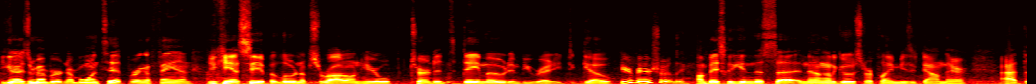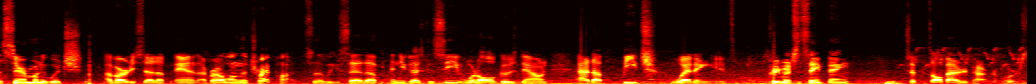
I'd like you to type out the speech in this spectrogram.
you guys remember, number one tip, bring a fan. You can't see it, but loading up Serato on here will turn it into day mode and be ready to go here very shortly. I'm basically getting this set and then I'm gonna go start playing music down there at the ceremony, which I've already set up and I brought along the tripod so that we can set it up and you guys can see what all goes down at a beach wedding. It's pretty much the same thing, except it's all battery powered, of course.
